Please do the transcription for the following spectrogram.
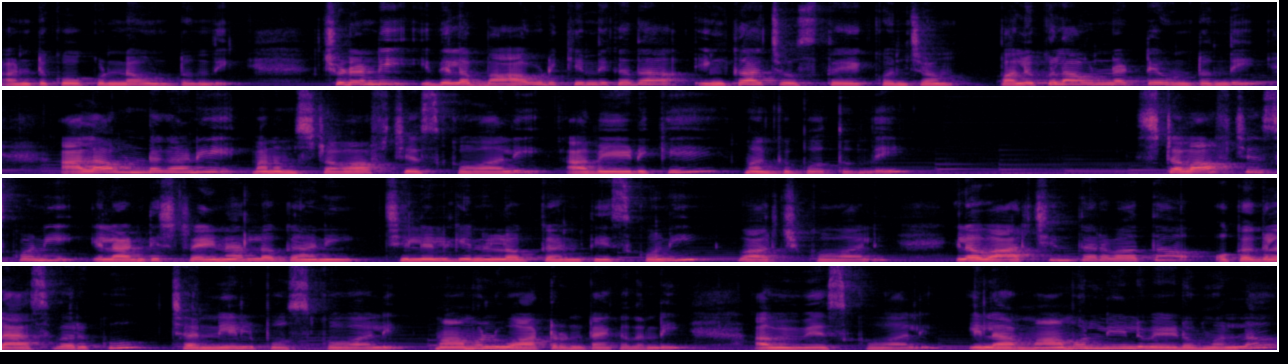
అంటుకోకుండా ఉంటుంది. చూడండి ఇది ఇలా బాగా ఉడికింది కదా. ఇంకా చూస్తే కొంచెం పలుకులా ఉన్నట్టే ఉంటుంది. అలా ఉండగానే మనం స్టవ్ ఆఫ్ చేసుకోవాలి. ఆ వేడికే మగ్గిపోతుంది. స్టవ్ ఆఫ్ చేసుకొని ఇలాంటి స్ట్రైనర్లో కానీ చిల్లుల గిన్నెలోకి కానీ తీసుకొని వార్చుకోవాలి. ఇలా వార్చిన తర్వాత ఒక గ్లాస్ వరకు చన్నీళ్ళు పోసుకోవాలి. మామూలు వాటర్ ఉంటాయి కదండి అవి వేసుకోవాలి. ఇలా మామూలు నీళ్ళు వేయడం వల్ల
